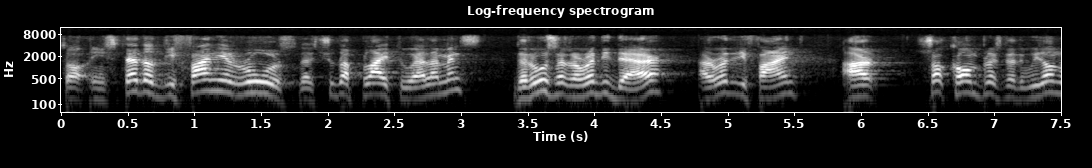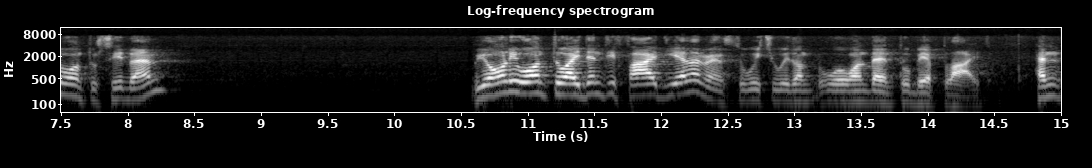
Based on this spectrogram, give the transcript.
So instead of defining rules that should apply to elements, the rules are already there, are already defined, are so complex that we don't want to see them. We only want to identify the elements to which we, don't, we want them to be applied. And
